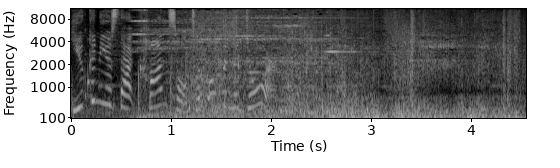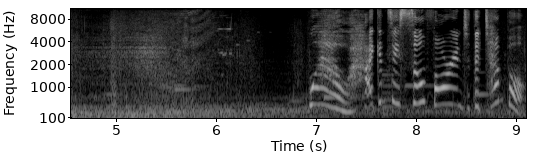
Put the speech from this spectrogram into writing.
You can use that console to open the door. Wow, I can see so far into the temple.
